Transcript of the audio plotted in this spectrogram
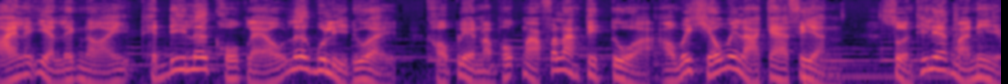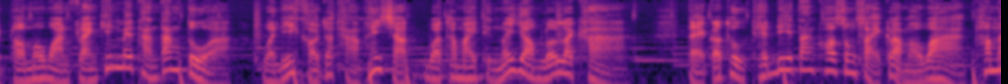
รายละเอียดเล็กน้อยเท็ดดี้เลิกโคกแล้วเลิกบุหรี่ด้วย เขาเปลี่ยนมาพกหมากฝรั่งติดตัวเอาไว้เคี้ยวเวลาแกเซียน ส่วนที่เรียกมานี่เพราะเมื่อวานแฟรงคินไม่ทันตั้งตัว วันนี้เขาจะถามให้ชัดว่าทำไมถึงไม่ยอมลดราคา แต่ก็ถูกเท็ดดี้ตั้งข้อสงสัยกลับมาว่าทำไม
